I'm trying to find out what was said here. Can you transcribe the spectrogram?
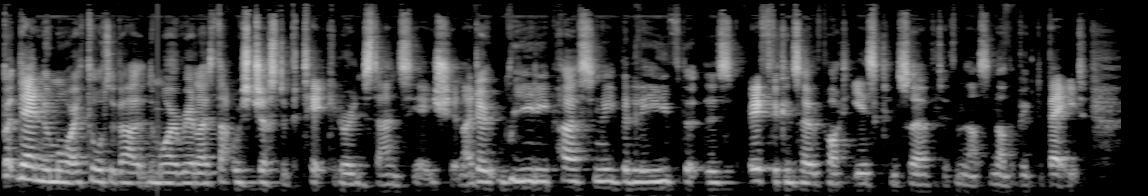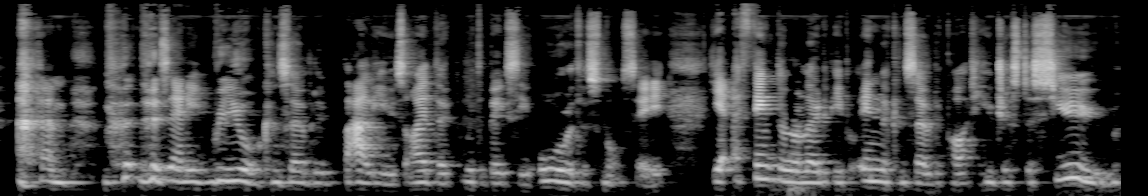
But then the more I thought about it, the more I realized that was just a particular instantiation. I don't really personally believe that there's, if the Conservative Party is conservative, and that's another big debate, um, that there's any real conservative values either with the big C or with the small c. Yet I think there are a load of people in the Conservative Party who just assume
